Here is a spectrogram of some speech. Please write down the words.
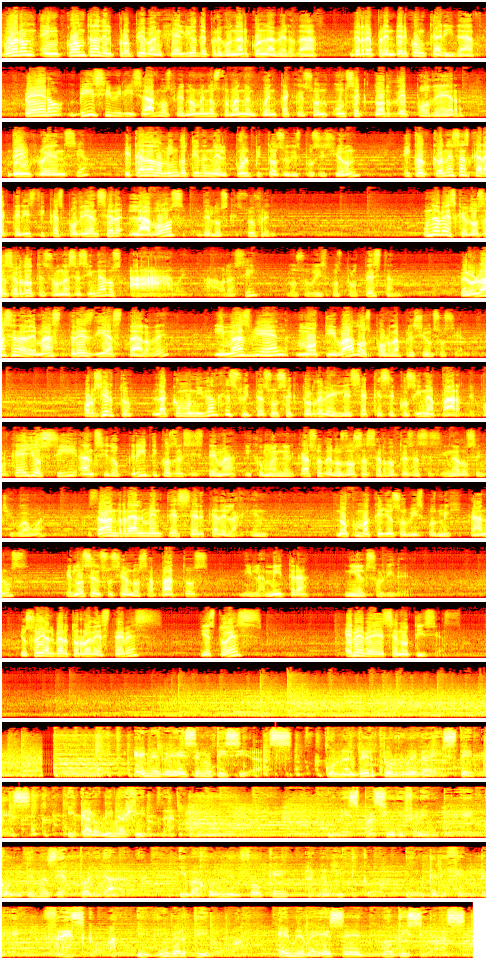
Fueron en contra del propio Evangelio de pregonar con la verdad, de reprender con caridad, pero visibilizar los fenómenos tomando en cuenta que son un sector de poder, de influencia, que cada domingo tienen el púlpito a su disposición y con, esas características podrían ser la voz de los que sufren. Una vez que dos sacerdotes son asesinados, ah, bueno, ahora sí, los obispos protestan. Pero lo hacen además tres días tarde y más bien motivados por la presión social. Por cierto, la comunidad jesuita es un sector de la iglesia que se cocina aparte, porque ellos sí han sido críticos del sistema y como en el caso de los dos sacerdotes asesinados en Chihuahua, estaban realmente cerca de la gente, no como aquellos obispos mexicanos que no se ensucian los zapatos, ni la mitra, ni el solideo. Yo soy Alberto Rueda Esteves y esto es MBS Noticias. MBS Noticias con Alberto Rueda Esteves y Carolina Gil. Un espacio diferente con temas de actualidad y bajo un enfoque analítico, inteligente, fresco y divertido. MBS Noticias.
